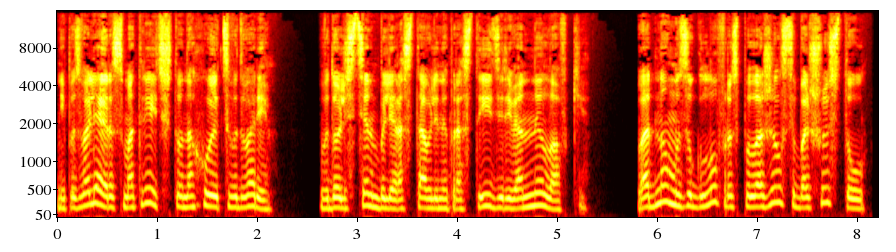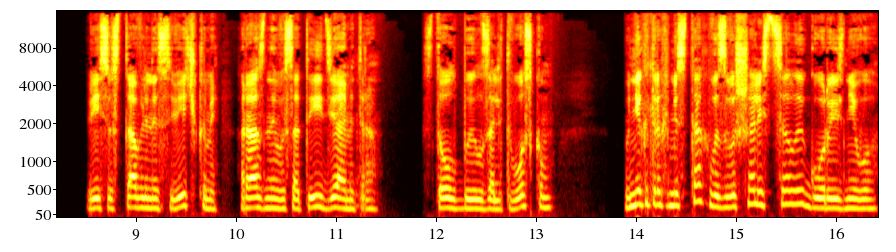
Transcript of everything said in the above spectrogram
не позволяя рассмотреть, что находится во дворе. Вдоль стен были расставлены простые деревянные лавки. В одном из углов расположился большой стол, весь уставленный свечками разной высоты и диаметра. Стол был залит воском. В некоторых местах возвышались целые горы из него.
